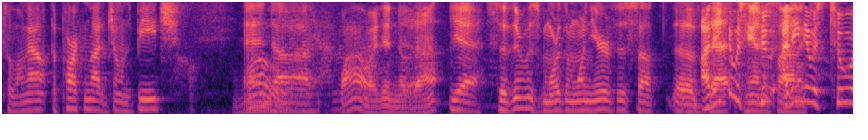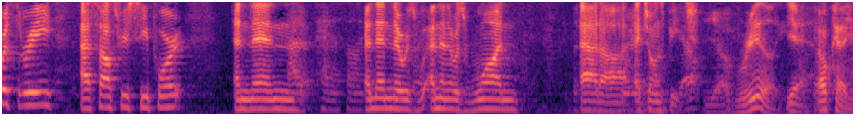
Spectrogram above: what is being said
to Long Island, the parking lot at Jones Beach, and uh, wow, I didn't know that. yeah. So there was more than one year of this South. Of I think there was two. I think there was two or three at South Street Seaport, and then Panasonic. and then there was and then there was one at uh, at Jones Beach. Yep. really. Yeah. Okay.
